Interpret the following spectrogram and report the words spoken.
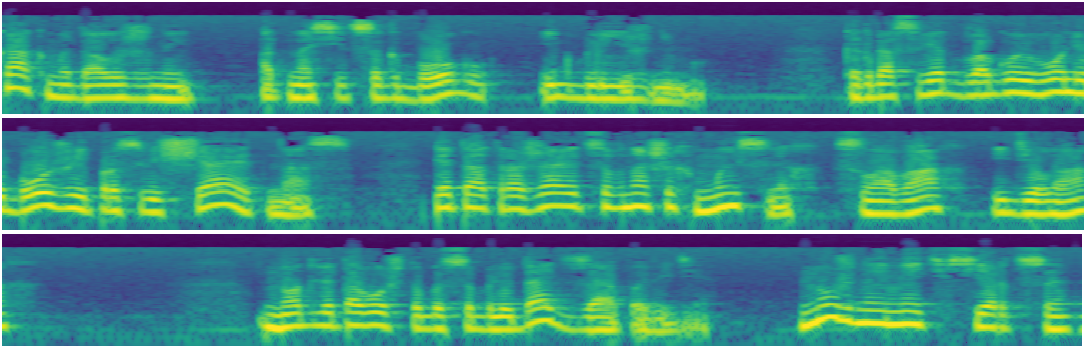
как мы должны относиться к Богу и к ближнему. Когда свет благой воли Божией просвещает нас, это отражается в наших мыслях, словах и делах. Но для того, чтобы соблюдать заповеди, нужно иметь в сердце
